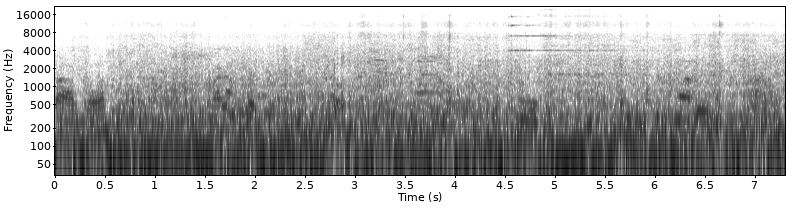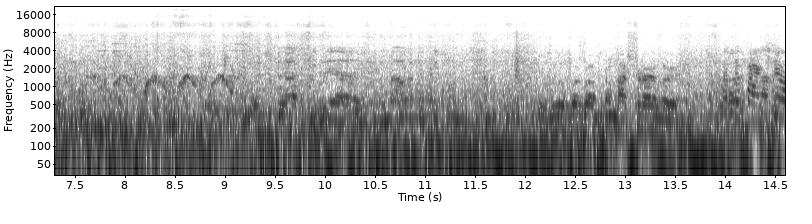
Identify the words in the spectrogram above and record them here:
তারপর আর এগুলো পড়বে আপনার পাঁচশো টাকা করে। পাঁচশো?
